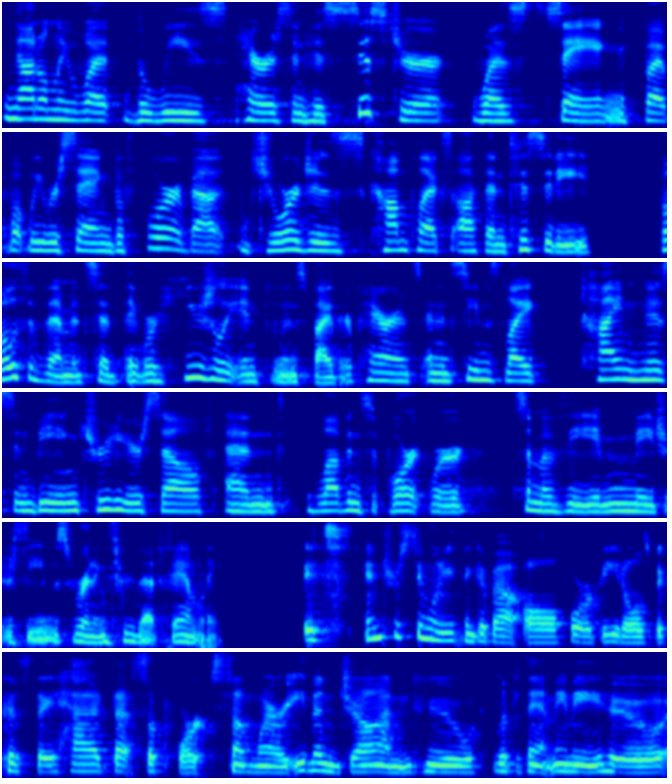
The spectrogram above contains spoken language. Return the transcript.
not only what Louise Harrison, his sister, was saying, but what we were saying before about George's complex authenticity. Both of them had said they were hugely influenced by their parents. And it seems like kindness and being true to yourself and love and support were some of the major themes running through that family it's interesting when you think about all four Beatles because they had that support somewhere. Even John, who lived with Aunt Mimi, who,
